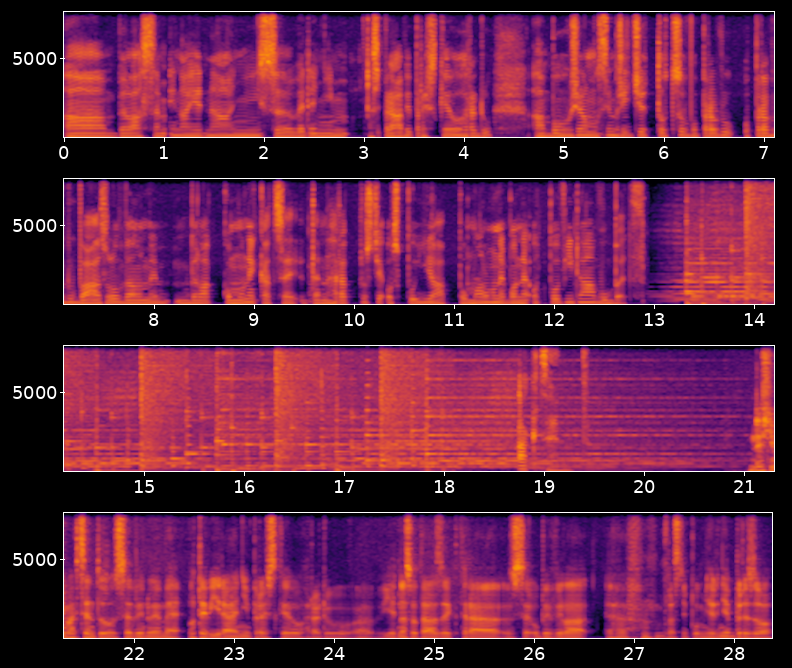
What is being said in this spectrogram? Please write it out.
a byla jsem i na jednání s vedením zprávy Pražského hradu a bohužel musím říct, že to, co opravdu, opravdu vázlo velmi, byla komunikace. Ten hrad prostě odpovídá pomalu nebo neodpovídá vůbec. Dnešním akcentu se věnujeme otevírání Pražského hradu. Jedna z otázek, která se objevila eh, vlastně poměrně brzo,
